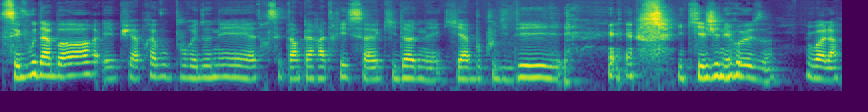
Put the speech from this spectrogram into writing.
c'est vous d'abord, et puis après vous pourrez donner, être cette impératrice euh, qui donne et qui a beaucoup d'idées et qui est généreuse. Voilà.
